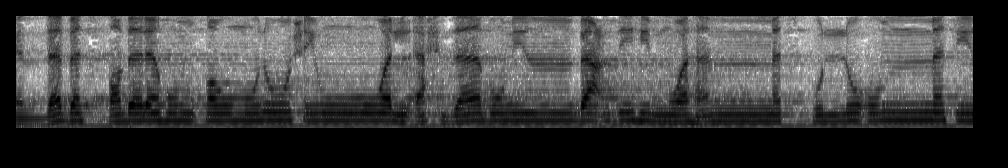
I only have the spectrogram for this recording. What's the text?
كذبت قبلهم قوم نوح والأحزاب من بعدهم وهمت كل أمة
